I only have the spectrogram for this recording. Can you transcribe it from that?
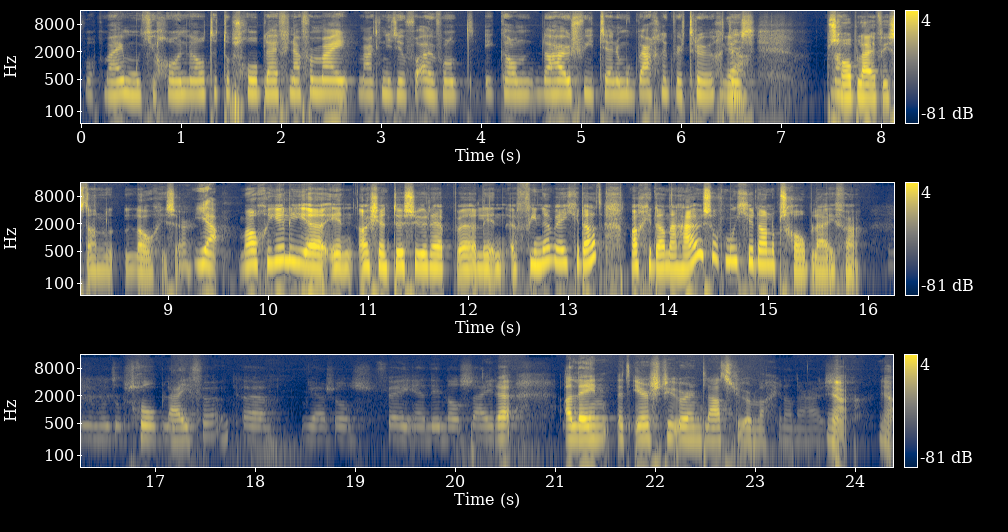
volgens mij moet je gewoon altijd op school blijven. Nou, voor mij maakt het niet heel veel uit, want ik kan naar huis fietsen en dan moet ik eigenlijk weer terug. Ja. Dus school blijven is dan logischer. ja, Mogen jullie, eh, in, als je een tussenuur hebt, eh, Lin, eh, Fine, weet je dat? Mag je dan naar huis of moet je dan op school blijven? Je moet op school blijven. Ehm, ja, zoals Vee en Linda al zeiden. Alleen het eerste uur en het laatste uur mag je dan naar huis. Ja, ja.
